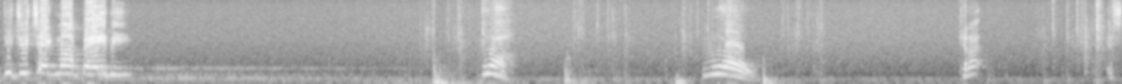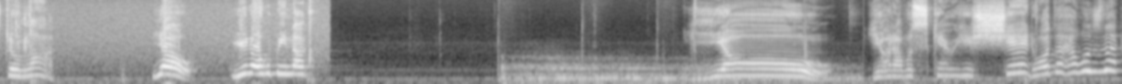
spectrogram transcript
Did you take my baby? Whoa. Whoa. Can I? It's still locked. Yo, you know who be knocked? Yo. Yo, that was scary as shit. What the hell was that?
